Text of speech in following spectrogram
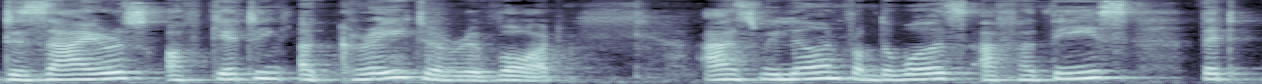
desirous of getting a greater reward as we learn from the words of Hadith that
